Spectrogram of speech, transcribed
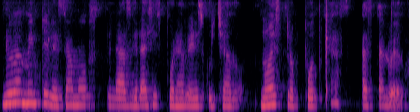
Nuevamente les damos las gracias por haber escuchado nuestro podcast. Hasta luego.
